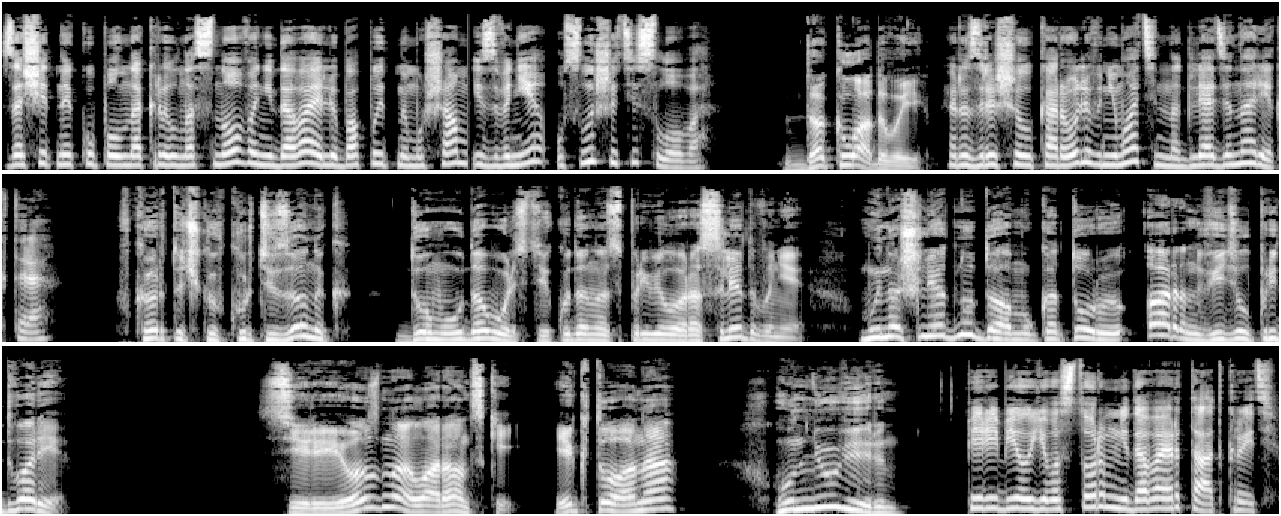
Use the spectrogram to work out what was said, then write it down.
Защитный купол накрыл нас снова, не давая любопытным ушам извне услышать и слово. «Докладывай», — разрешил король, внимательно глядя на ректора. «В карточках куртизанок Дома удовольствия, куда нас привело расследование, мы нашли одну даму, которую Аарон видел при дворе». «Серьезно, Лоранский? И кто она?» «Он не уверен», — перебил его Сторм, не давая рта открыть.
